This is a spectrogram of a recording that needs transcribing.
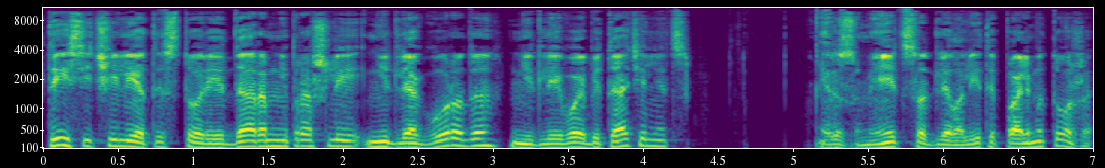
тысячи лет истории даром не прошли ни для города, ни для его обитательниц, и, разумеется, для Лолиты Пальмы тоже.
